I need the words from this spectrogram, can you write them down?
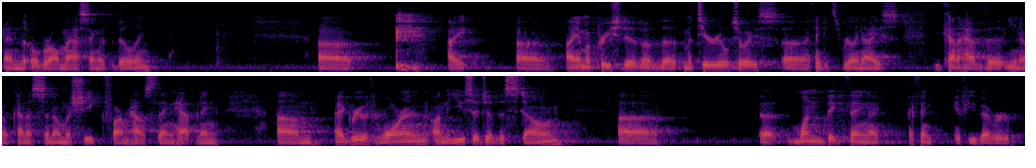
and the overall massing with the building. Uh, I, uh, I am appreciative of the material choice. Uh, I think it's really nice. You kind of have the, you know, kind of Sonoma chic farmhouse thing happening. Um, I agree with Warren on the usage of the stone. Uh, uh, one big thing I, I think if you've ever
